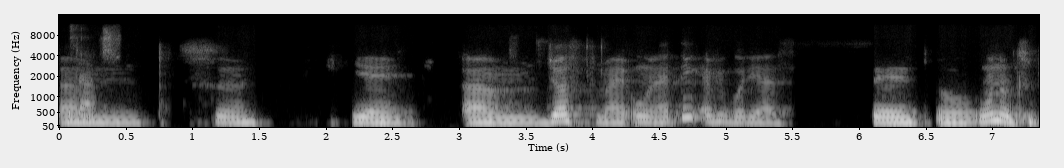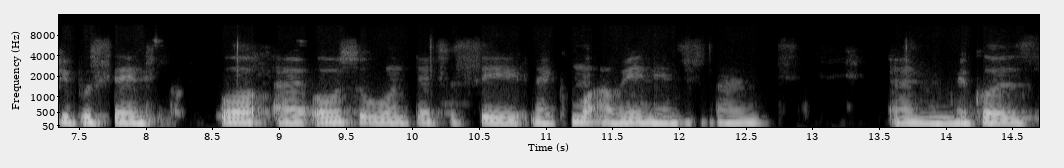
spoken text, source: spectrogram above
Um, so, yeah, um, just my own. I think everybody has said, or one or two people said, what I also wanted to say, like more awareness, and um, because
